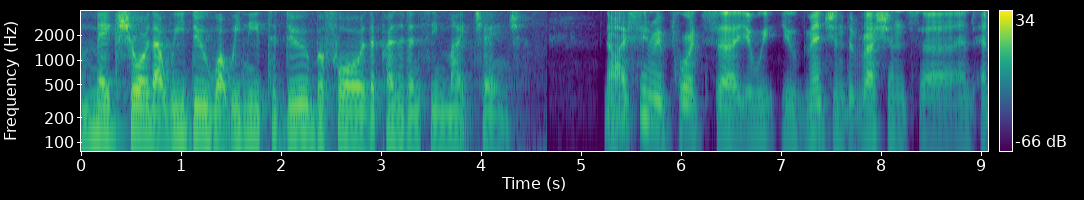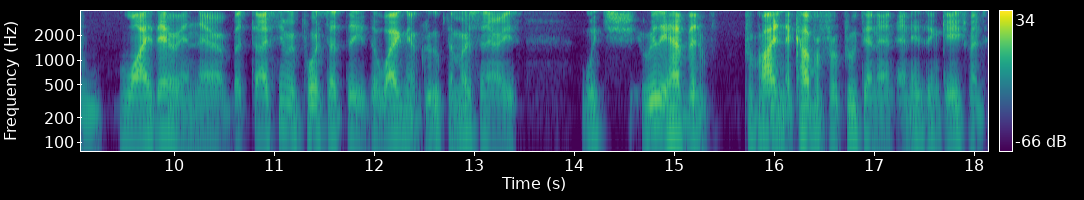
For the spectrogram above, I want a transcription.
make sure that we do what we need to do before the presidency might change. Now, I've seen reports. Uh, you, you mentioned the Russians uh, and and why they're in there, but I've seen reports that the the Wagner Group, the mercenaries, which really have been providing the cover for Putin and, and his engagement,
